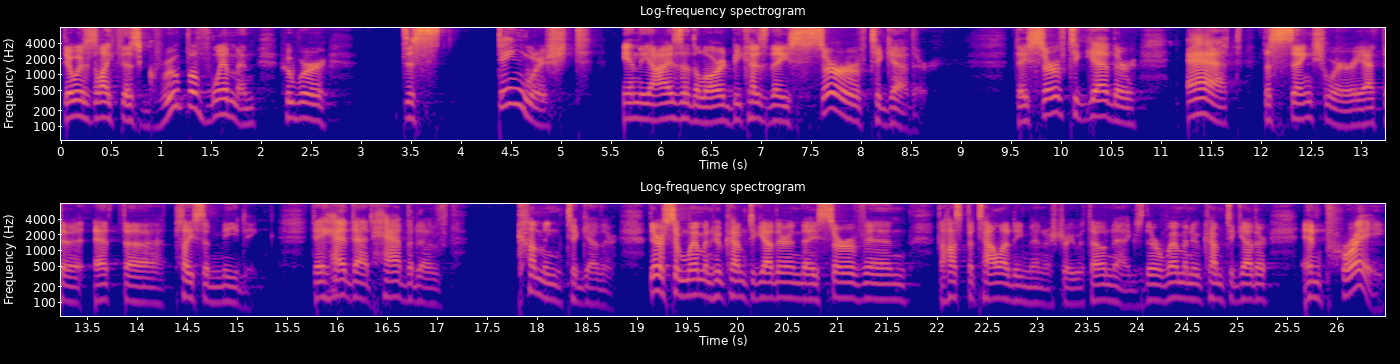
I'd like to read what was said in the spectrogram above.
There was like this group of women who were distinguished in the eyes of the Lord because they serve together. They serve together at the sanctuary, at the, at the place of meeting. They had that habit of coming together. There are some women who come together and they serve in the hospitality ministry with Onegs. There are women who come together and pray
